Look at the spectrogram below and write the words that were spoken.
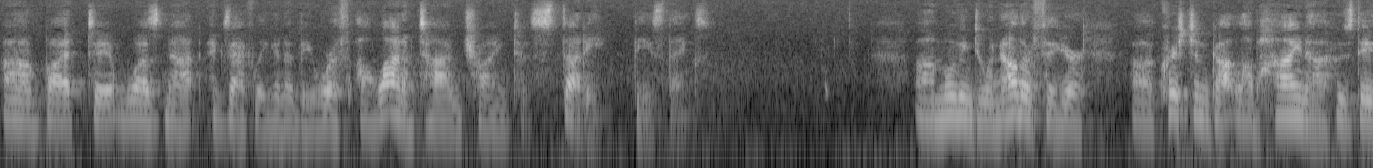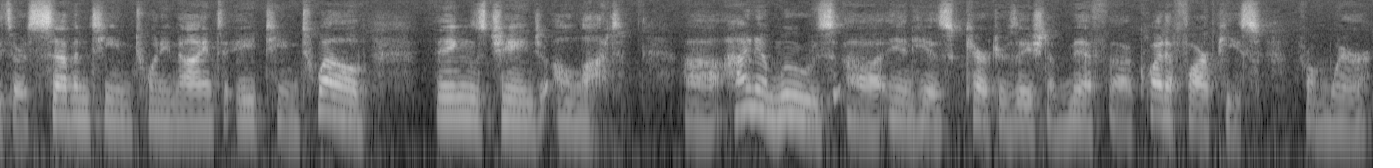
uh, but it was not exactly going to be worth a lot of time trying to study these things. Uh, moving to another figure, uh, Christian Gottlob Heyne, whose dates are 1729 to 1812, things change a lot. Uh, Heyne moves in his characterization of myth quite a far piece from where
